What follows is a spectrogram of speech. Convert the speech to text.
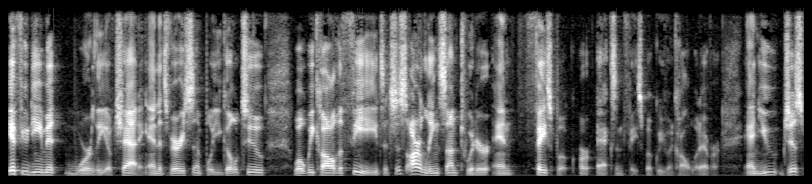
if you deem it worthy of chatting. And it's very simple. You go to what we call the feeds. It's just our links on Twitter and Facebook or X and Facebook, we even call it whatever. And you just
